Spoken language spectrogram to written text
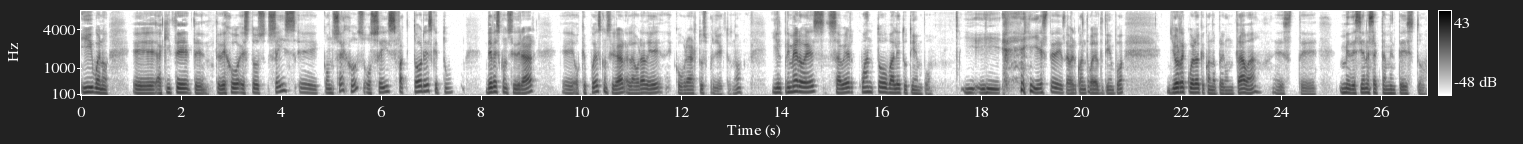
y bueno, eh, aquí te, te, te, dejo estos seis consejos o seis factores que tú debes considerar eh, o que puedes considerar a la hora de cobrar tus proyectos, ¿no? Y el primero es saber cuánto vale tu tiempo. Y, este de saber cuánto vale tu tiempo, yo recuerdo que cuando preguntaba, este, me decían exactamente esto,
